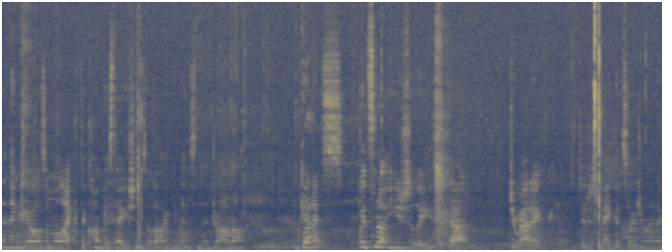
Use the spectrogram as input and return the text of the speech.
And then girls are more like the conversations or the arguments and the drama. When it's it's not usually that dramatic. They just make it so dramatic.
